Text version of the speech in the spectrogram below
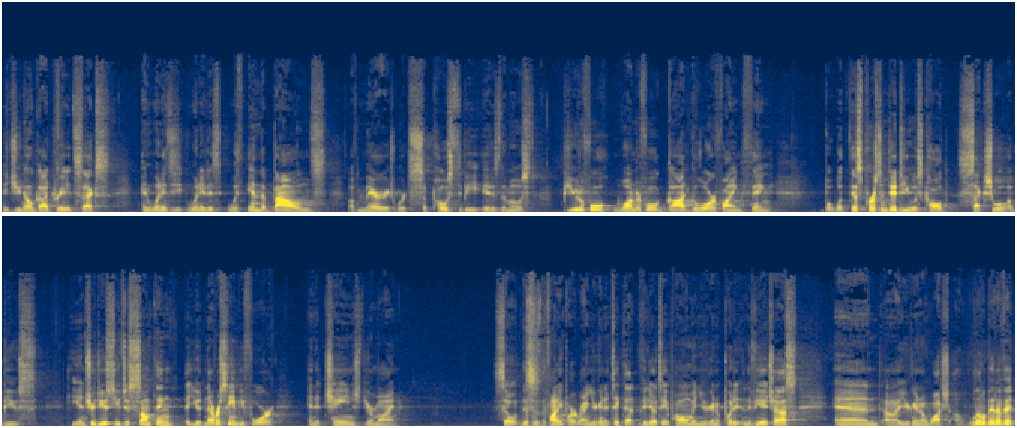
Did you know God created sex? And when, it's, when it is within the bounds of marriage where it's supposed to be, it is the most beautiful, wonderful, God glorifying thing. But what this person did to you was called sexual abuse. He introduced you to something that you had never seen before, and it changed your mind. So, this is the funny part, Ryan. You're going to take that videotape home and you're going to put it in the VHS, and uh, you're going to watch a little bit of it,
